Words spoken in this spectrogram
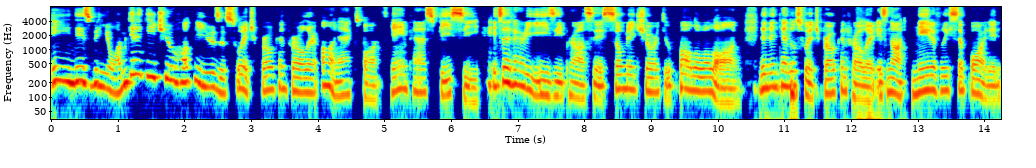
In this video, I'm gonna teach you how to use a Switch Pro controller on Xbox Game Pass PC. It's a very easy process, so make sure to follow along. The Nintendo Switch Pro controller is not natively supported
